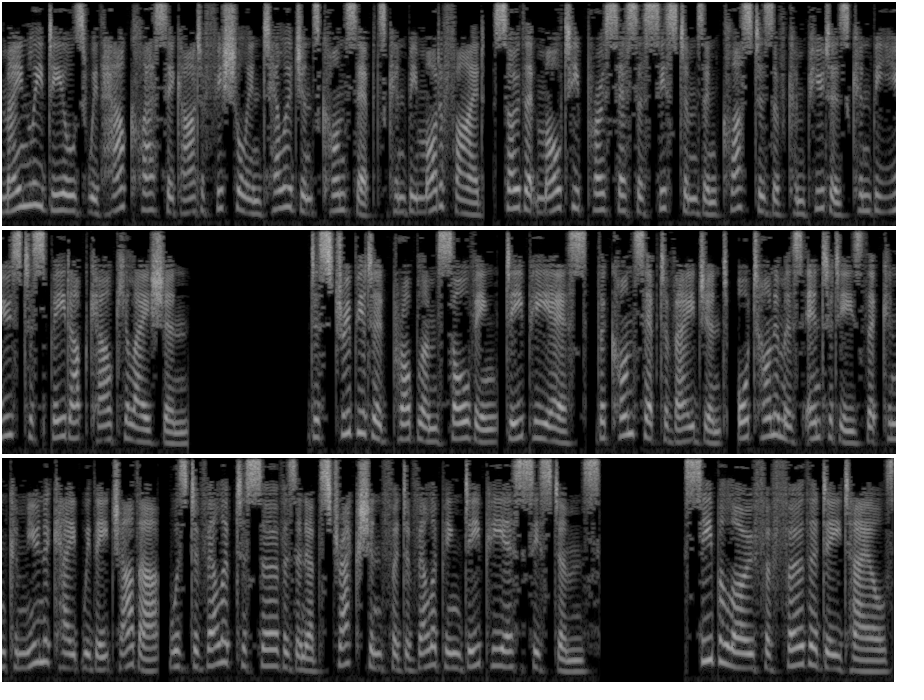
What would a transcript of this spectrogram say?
mainly deals with how classic artificial intelligence concepts can be modified, so that multi-processor systems and clusters of computers can be used to speed up calculation. Distributed problem solving DPS, the concept of agent, autonomous entities that can communicate with each other, was developed to serve as an abstraction for developing DPS systems. See below for further details.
